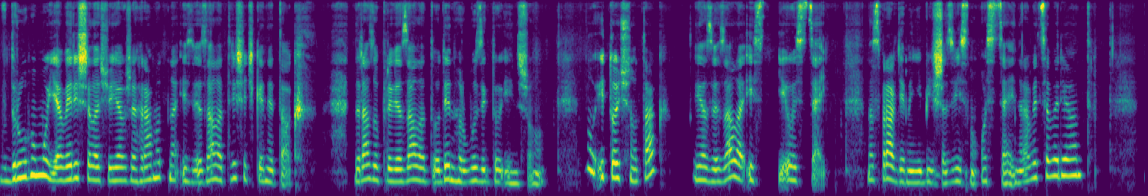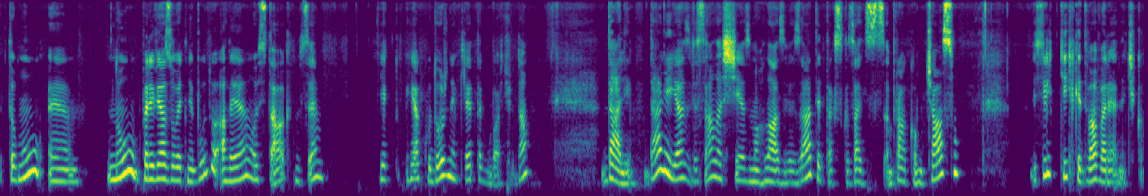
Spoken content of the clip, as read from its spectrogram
В другому я вирішила, що я вже грамотна і зв'язала трішечки не так. Зразу прив'язала один гарбузик до іншого. Ну і точно так я зв'язала і, і ось цей. Насправді мені більше, звісно, ось цей нравиться варіант. Тому е, ну, перев'язувати не буду, але ось так. Ну, це як, як художник, я так бачу. Да? Далі, далі я зв'язала ще, змогла зв'язати, так сказати, з браком часу, тільки, тільки два вареничка.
